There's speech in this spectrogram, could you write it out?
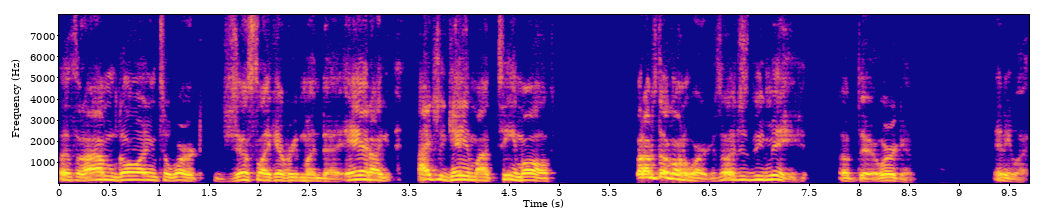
Listen, I'm going to work just like every Monday, and I actually gave my team off, but I'm still going to work. So it'll just be me up there working. Anyway,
